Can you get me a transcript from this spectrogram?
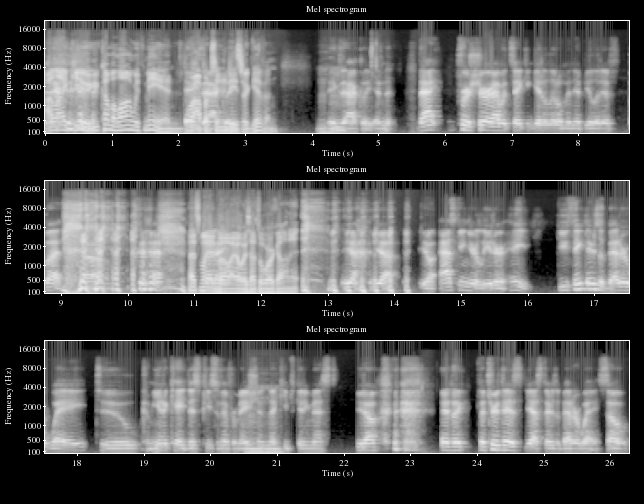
I like you. You come along with me, and more exactly. opportunities are given. Mm-hmm. Exactly, and that for sure I would say can get a little manipulative, but um, that's my mo. I, I always have to work on it. yeah, yeah. You know, asking your leader, hey do you think there's a better way to communicate this piece of information mm-hmm. that keeps getting missed you know? And the, the truth is yes there's a better way. So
